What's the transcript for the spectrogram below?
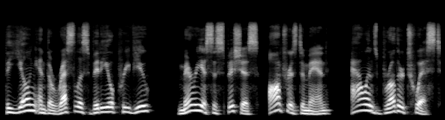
The Young and the Restless video preview, Mariah suspicious, Audra's demand, Alan's brother twist.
